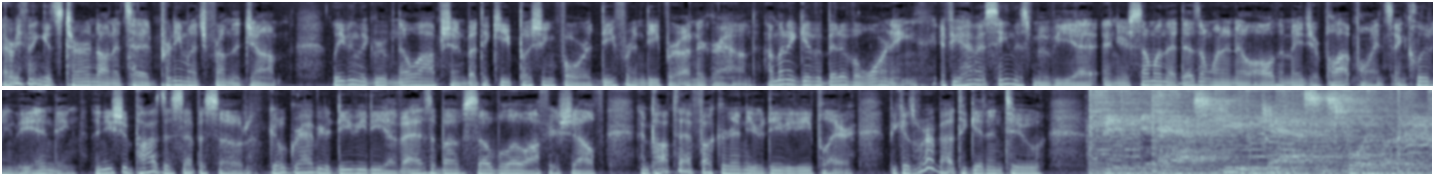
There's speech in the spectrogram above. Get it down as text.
Everything gets turned on its head pretty much from the jump, leaving the group no option but to keep pushing forward deeper and deeper underground. I'm going to give a bit of a warning. If you haven't seen this movie yet and you're someone that doesn't want to know all the major plot points, including the ending, then you should pause this episode, go grab your DVD of As Above, So Below off your shelf, and pop that fucker into your DVD player because we're about to get into big ass, spoilers.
